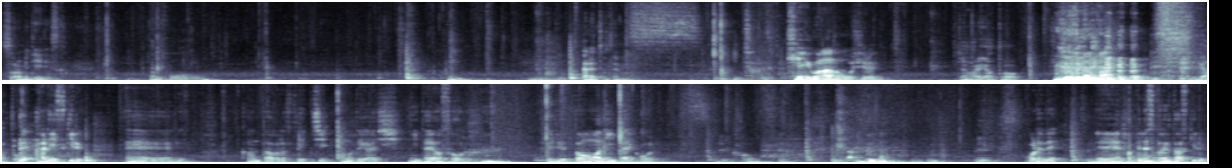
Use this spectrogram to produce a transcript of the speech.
それ見ていいですか？うぞ。ありがとうございます敬語なの面白い。じゃあありがとう ありがとうで、ハリースキル。えー、カウンターブラスト1、表返し、2体をソウル。フェルトンを2体コール。これで、えー、ハピネスコレクタースキル。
